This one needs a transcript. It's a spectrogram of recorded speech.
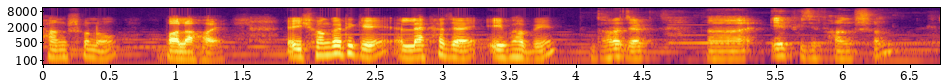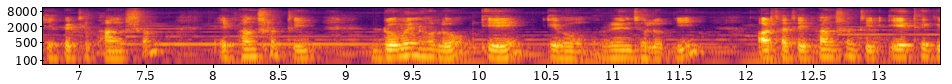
ফাংশনও বলা হয়। এই সংজ্ঞাটিকে লেখা যায় এইভাবে। ধরা যাক F is a function F একটি ফাংশন এই ফাংশনটি ডোমেন হলো এ এবং রেঞ্জ হলো বি অর্থাৎ এই ফাংশনটি এ থেকে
